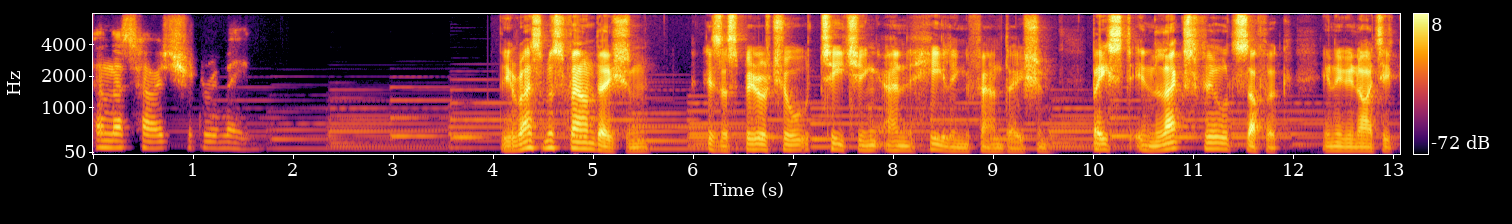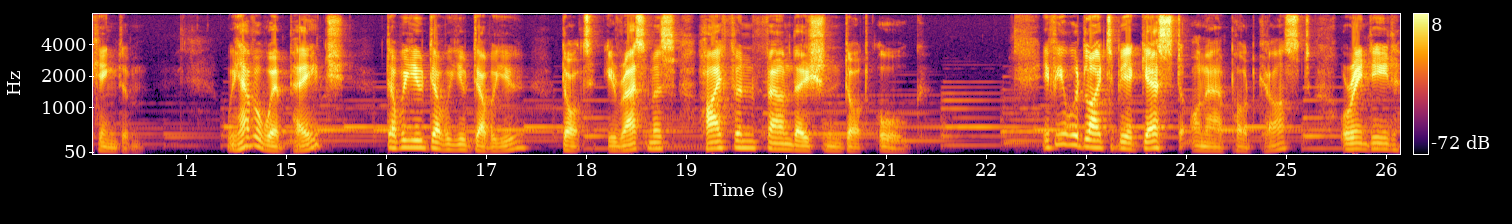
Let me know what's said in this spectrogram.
And that's how it should remain. The Erasmus Foundation is a spiritual teaching and healing foundation based in Laxfield, Suffolk, in the United Kingdom. We have a webpage www.erasmus-foundation.org. If you would like to be a guest on our podcast, or indeed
